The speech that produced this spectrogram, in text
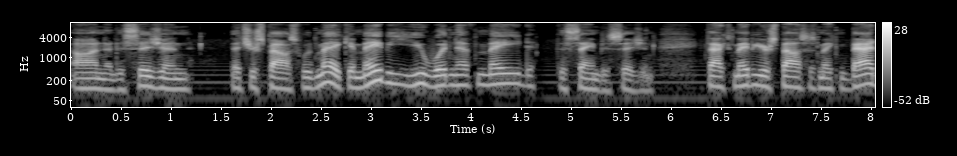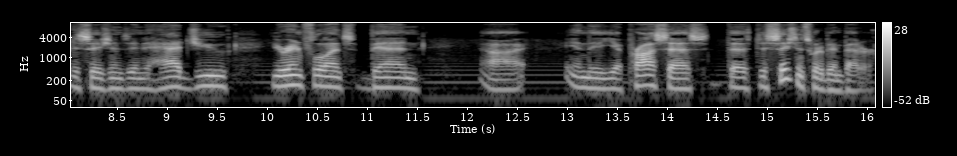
on a decision that your spouse would make. And maybe you wouldn't have made the same decision. In fact, maybe your spouse is making bad decisions, and had you, your influence been uh, in the uh, process, the decisions would have been better.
